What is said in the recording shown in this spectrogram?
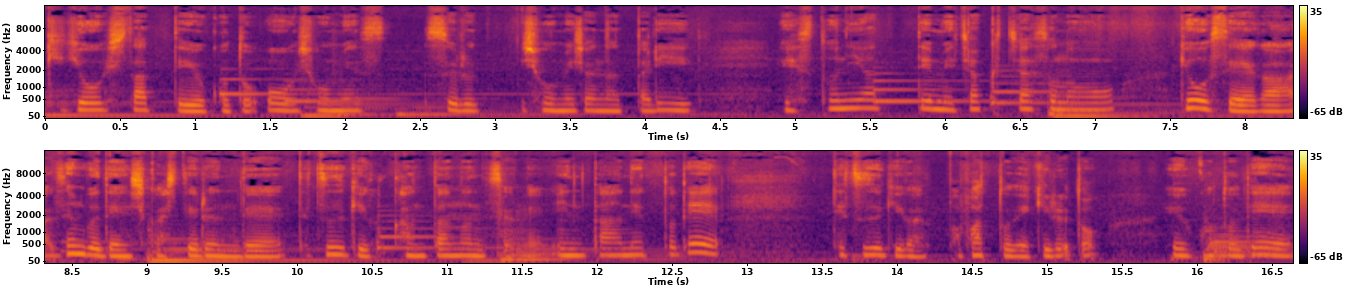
起業したっていうことを証明する証明書になったりエストニアってめちゃくちゃその行政が全部電子化してるんで手続きが簡単なんですよねインターネットで手続きがパパッとできるということで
